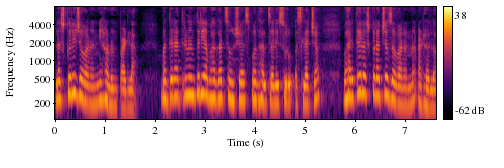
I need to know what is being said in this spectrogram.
लष्करी जवानांनी हाणून पाडला. मध्यरात्रीनंतर या भागात संशयास्पद हालचाली सुरू असल्याच्या भारतीय लष्कराच्या जवानांना आढळलं.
